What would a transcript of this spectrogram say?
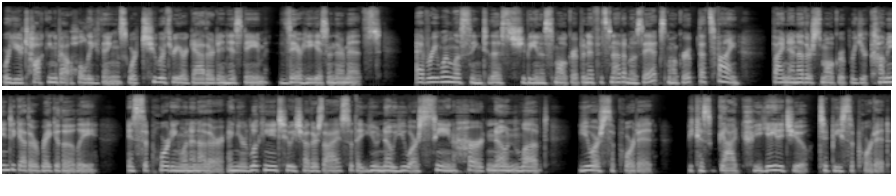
where you're talking about holy things, where two or three are gathered in his name. There he is in their midst. Everyone listening to this should be in a small group. And if it's not a mosaic small group, that's fine. Find another small group where you're coming together regularly and supporting one another and you're looking into each other's eyes so that you know you are seen, heard, known, loved. You are supported because God created you to be supported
